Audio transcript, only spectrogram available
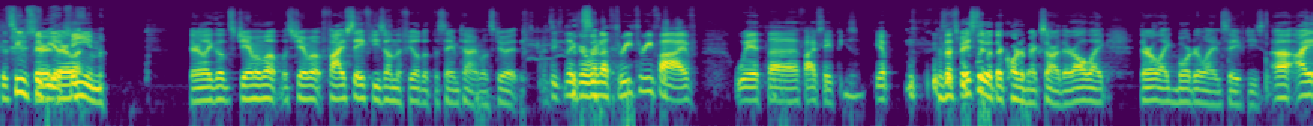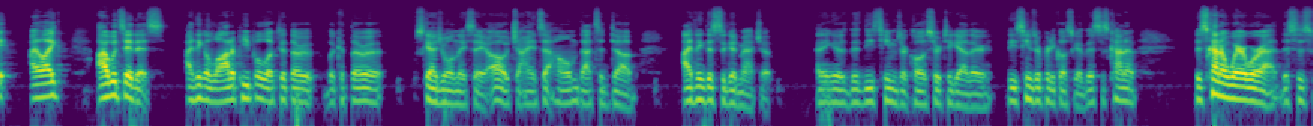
that seems to be a theme. Like, they're like, let's jam them up. Let's jam up five safeties on the field at the same time. Let's do it. They're going to run a three-three-five with uh, five safeties. Yep, because that's basically what their cornerbacks are. They're all like they're all like borderline safeties. Uh, I I like. I would say this. I think a lot of people looked at the look at the schedule and they say, "Oh, Giants at home, that's a dub." I think this is a good matchup. I think it was, these teams are closer together. These teams are pretty close together. This is kind of this is kind of where we're at. This is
